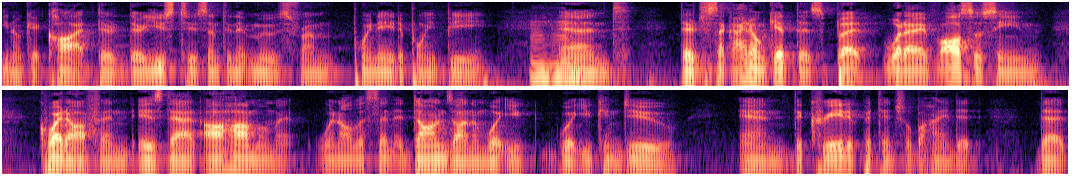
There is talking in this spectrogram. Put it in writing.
you know get caught. They're they're used to something that moves from point A to point B, mm-hmm. and they're just like, I don't get this. But what I've also seen quite often is that aha moment when all of a sudden it dawns on them what you what you can do, and the creative potential behind it. That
